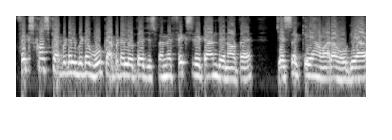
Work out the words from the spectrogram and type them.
fix cost capital बेटा, वो कैपिटल होता है जिसमें हमें फिक्स रिटर्न देना होता है। जैसा कि हमारा हो गया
